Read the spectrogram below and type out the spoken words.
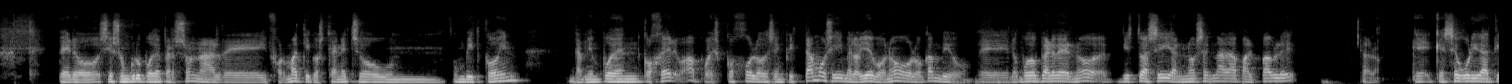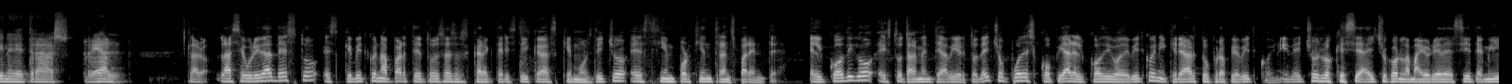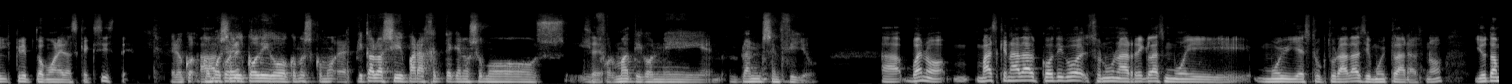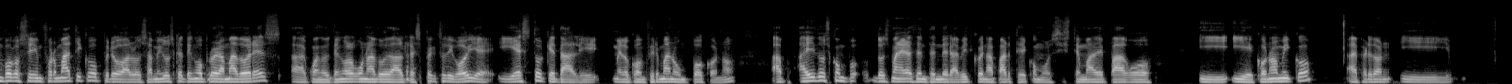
Pero si es un grupo de personas, de informáticos que han hecho un, Bitcoin, también pueden coger, ah, pues cojo lo desencriptamos y me lo llevo, ¿no? O lo cambio. Eh, lo puedo perder, ¿no? Visto así, al no ser nada palpable, claro. ¿qué, qué seguridad tiene detrás real? Claro, la seguridad de esto es que Bitcoin, aparte de todas esas características que hemos dicho, es 100% transparente. El código es totalmente abierto. De hecho, puedes copiar el código de Bitcoin y crear tu propio Bitcoin. Y de hecho es lo que se ha hecho con la mayoría de 7.000 criptomonedas que existe. Pero ¿cómo ah, es el, código? ¿Cómo es, cómo... Explícalo así para gente que no somos informáticos ni en plan sencillo. Ah, bueno, más que nada el código son unas reglas muy, muy estructuradas y muy claras, ¿no? Yo tampoco soy informático, pero a los amigos que tengo programadores, ah, cuando tengo alguna duda al respecto, digo, oye, ¿y esto qué tal? Y me lo confirman un poco, ¿no? Ah, hay dos, maneras de entender a Bitcoin aparte como sistema de pago y, económico, perdón, y,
